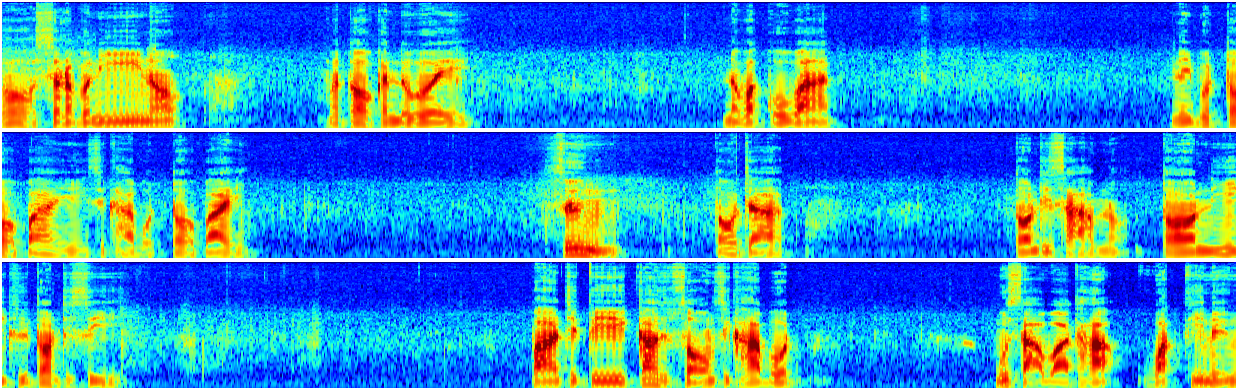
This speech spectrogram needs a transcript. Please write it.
ก็สำหรับวันนี้เนาะมาต่อกันด้วย นวโกวาทในบทต่อไปสิกขาบทต่อไป ซึ่งต่อจากตอนที่สามเนาะตอนนี้คือตอนที่สี่ปาจิตีเก้าสิบสองสิกขาบท มุสาวาทะวรรคที่หนึ่ง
